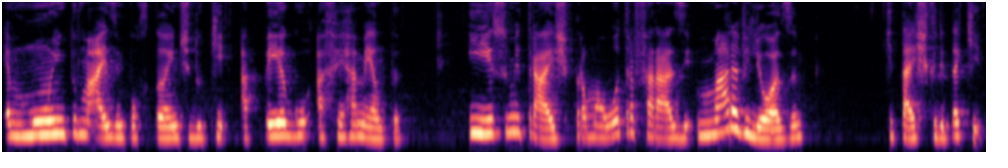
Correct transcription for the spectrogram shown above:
é muito mais importante do que apego à ferramenta. E isso me traz para uma outra frase maravilhosa que está escrita aqui.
